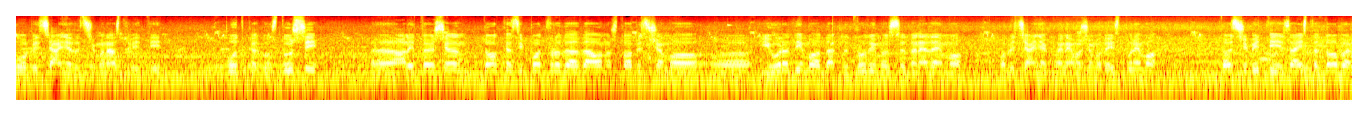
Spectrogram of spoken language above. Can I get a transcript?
u obećanja da ćemo nastaviti put ka Gostuši E, ali to je još jedan dokaz i potvrda da ono što obećamo e, i uradimo, dakle trudimo se da ne dajemo obećanja koje ne možemo da ispunimo. To će biti zaista dobar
